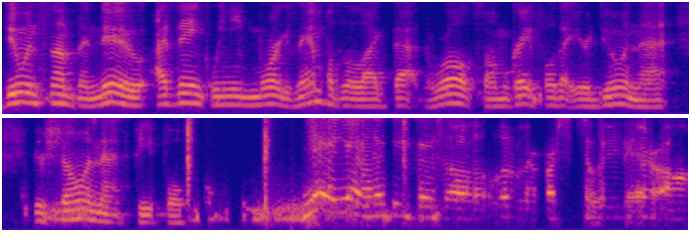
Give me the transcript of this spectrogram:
doing something new. I think we need more examples of like that in the world. So I'm grateful that you're doing that. You're showing that to people. Yeah, yeah. I think there's a little bit of versatility there. Um,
